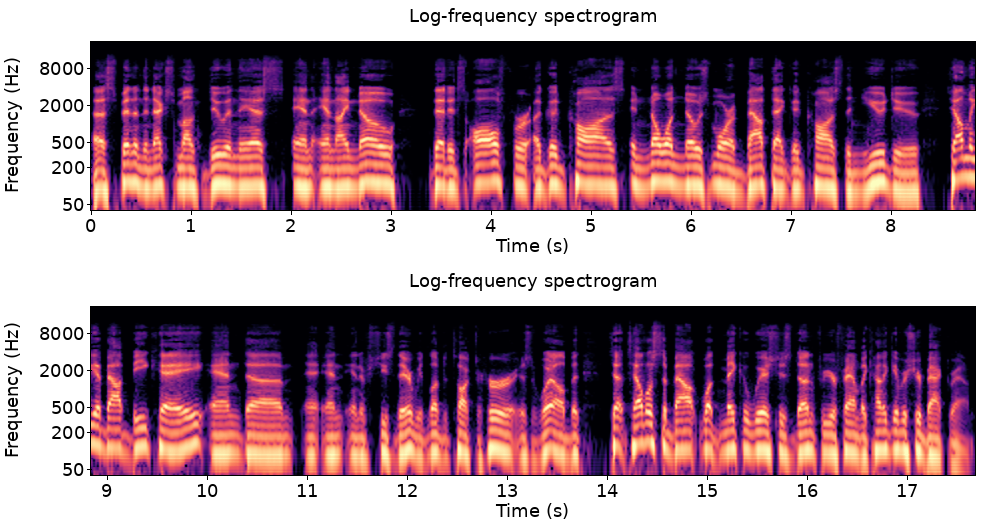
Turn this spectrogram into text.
uh, spending the next month doing this, and and I know that it's all for a good cause and no one knows more about that good cause than you do. Tell me about BK and, um, and, and if she's there, we'd love to talk to her as well. But t- tell us about what Make a Wish has done for your family. Kind of give us your background.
